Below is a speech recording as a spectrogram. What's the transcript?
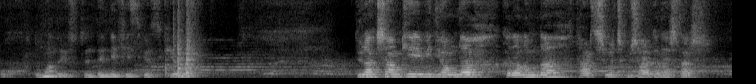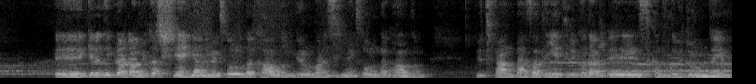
Oh, duman da üstünde nefis gözüküyor. Dün akşamki videomda kanalımda tartışma çıkmış arkadaşlar. Ee, gene tekrardan birkaç kişiyi engellemek zorunda kaldım. Yorumlarını silmek zorunda kaldım. Lütfen ben zaten yeteri kadar e, sıkıntılı bir durumdayım.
